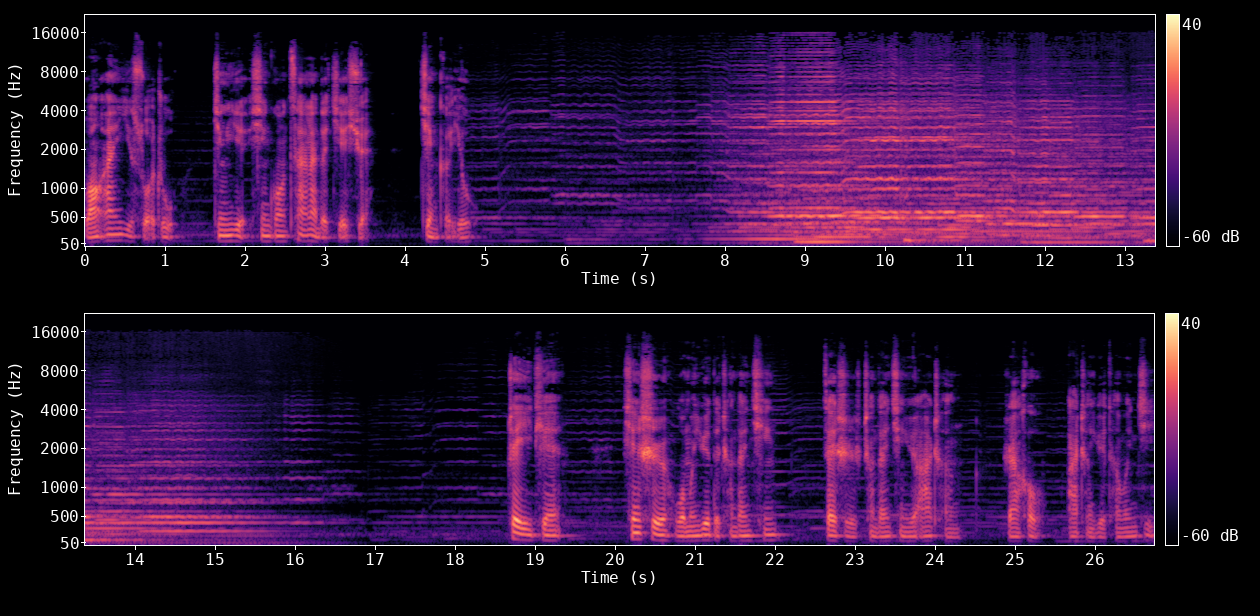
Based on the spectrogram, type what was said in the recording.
王安忆所著《今夜星光灿烂》的节选《见葛优》。这一天，先是我们约的陈丹青，再是陈丹青约阿成，然后阿成约滕文骥，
